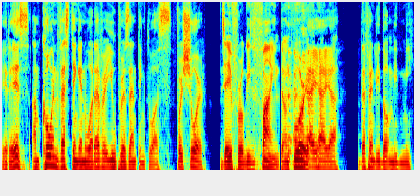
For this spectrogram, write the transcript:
It is. I'm co-investing in whatever you're presenting to us for sure. JFrog is fine. Don't worry. yeah, yeah, yeah. Definitely don't need me.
